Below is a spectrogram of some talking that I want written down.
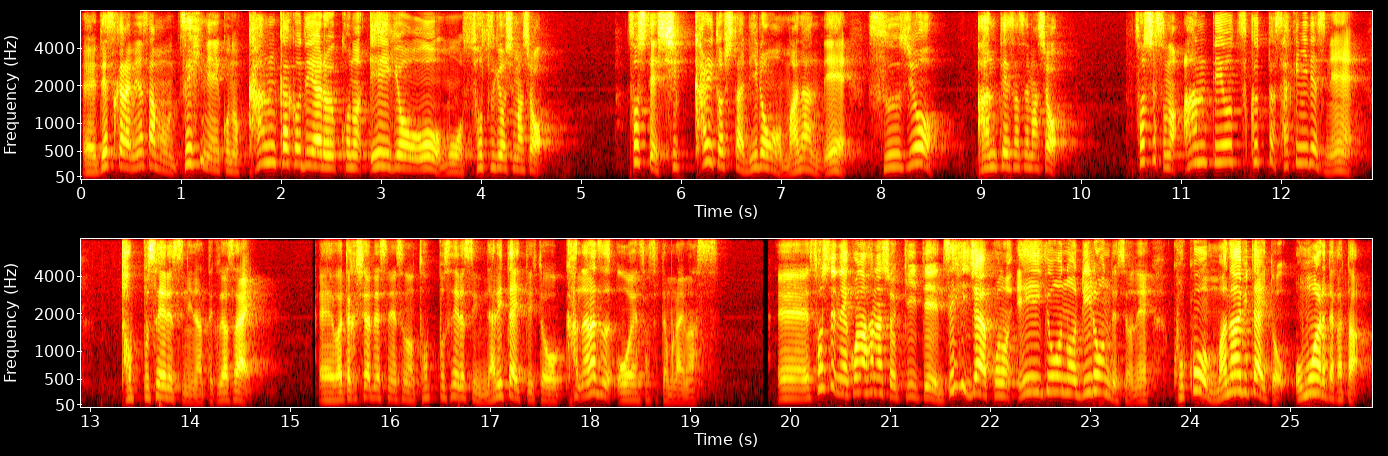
えー、ですから皆さんもぜひねこの感覚でやるこの営業をもう卒業しましょう。そしてしっかりとした理論を学んで数字を安定させましょう。そしてその安定を作った先にですねトップセールスになってください、えー、私はですねそのトップセールスになりたいっていう人を必ず応援させてもらいます。えー、そしてねこの話を聞いてぜひじゃあこの営業の理論ですよねここを学びたいと思われた方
